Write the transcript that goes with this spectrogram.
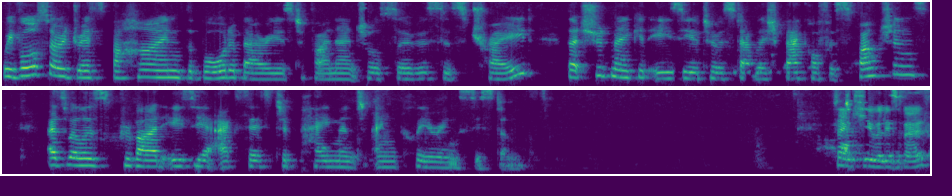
We've also addressed behind the border barriers to financial services trade that should make it easier to establish back office functions as well as provide easier access to payment and clearing systems. Thank you, Elizabeth.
